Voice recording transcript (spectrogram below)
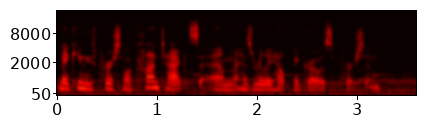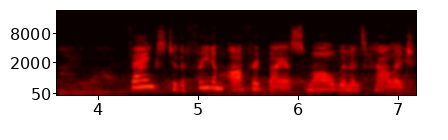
making these personal contacts um, has really helped me grow as a person. Thanks to the freedom offered by a small women's college,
